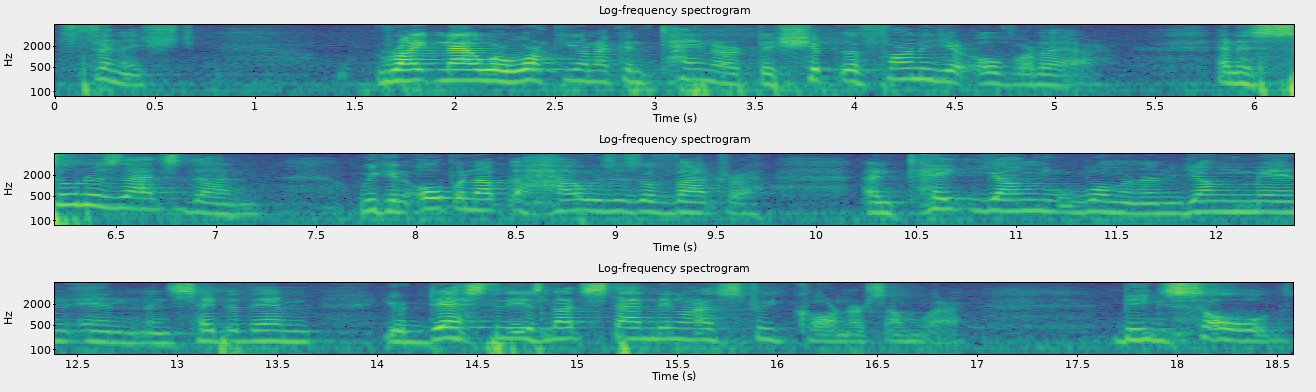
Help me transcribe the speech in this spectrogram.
finished. Right now, we're working on a container to ship the furniture over there. And as soon as that's done, we can open up the houses of Vatra and take young women and young men in and say to them, Your destiny is not standing on a street corner somewhere, being sold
